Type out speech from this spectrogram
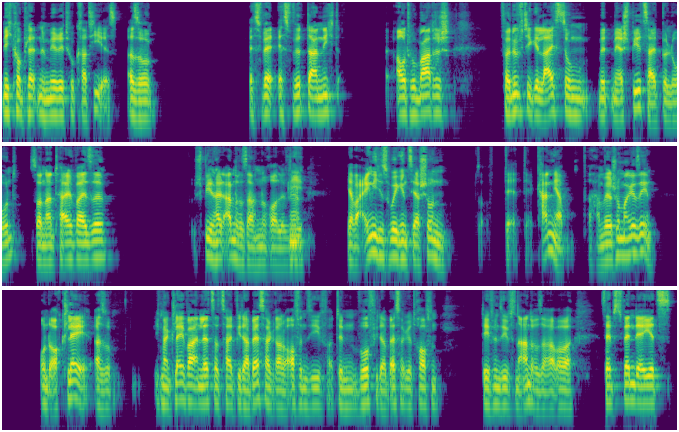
nicht komplett eine Meritokratie ist. Also es, es wird da nicht automatisch vernünftige Leistungen mit mehr Spielzeit belohnt, sondern teilweise spielen halt andere Sachen eine Rolle, wie, ja, ja aber eigentlich ist Wiggins ja schon, der, der kann ja, haben wir ja schon mal gesehen. Und auch Clay, also ich meine, Clay war in letzter Zeit wieder besser, gerade offensiv, hat den Wurf wieder besser getroffen. Defensiv ist eine andere Sache, aber selbst wenn der jetzt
